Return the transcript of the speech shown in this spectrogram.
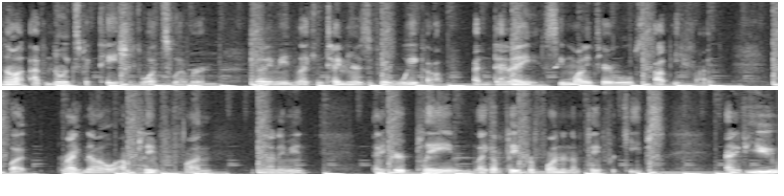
Not, I have no expectations whatsoever. You know what I mean? Like in ten years, if I wake up and then I see monetary moves, I'll be fine. But right now, I'm playing for fun. You know what I mean? And if you're playing, like I'm playing for fun and I'm playing for keeps. And if you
